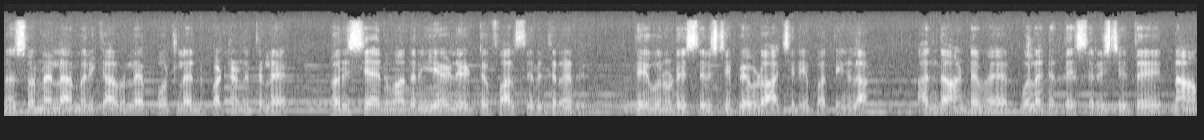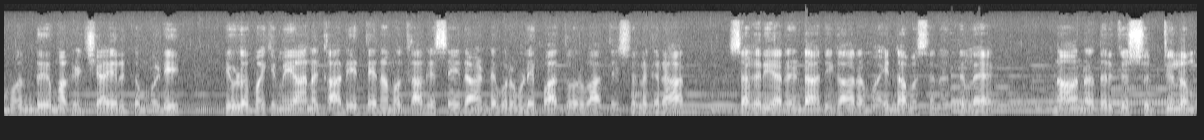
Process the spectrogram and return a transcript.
நான் சொன்னல அமெரிக்காவில் போர்ட்லாந்து பட்டணத்தில் வரிசையாக இந்த மாதிரி ஏழு எட்டு ஃபால்ஸ் இருக்கிறாரு தேவனுடைய சிருஷ்டிப்பு எவ்வளோ ஆச்சரியம் பார்த்தீங்களா? அந்த ஆண்டவர் உலகத்தை சிருஷ்டித்து நாம் வந்து மகிழ்ச்சியாக இருக்கும்படி இவ்வளோ மகிமையான காரியத்தை நமக்காக செய்த ஆண்டவர் உங்களை பார்த்து ஒரு வார்த்தை சொல்லுகிறார். சகரியா ரெண்டாம் அதிகாரம் ஐந்தாம் வசனத்தில் நான் அதற்கு சுற்றிலும்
